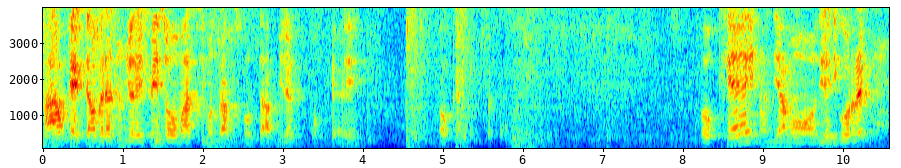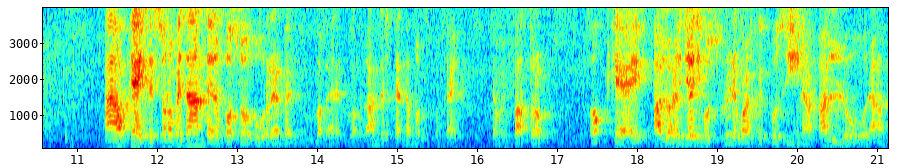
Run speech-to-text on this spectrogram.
Ah, ok, stiamo per raggiungere il peso massimo trasportabile. Ok. Ok. Ok, andiamo, direi di correre. Ah, ok, se sono pesante non posso correre, beh, va bene, understandable, ok. Andiamo in fatto. Ok, allora io direi di costruire qualche cosina. Allora,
